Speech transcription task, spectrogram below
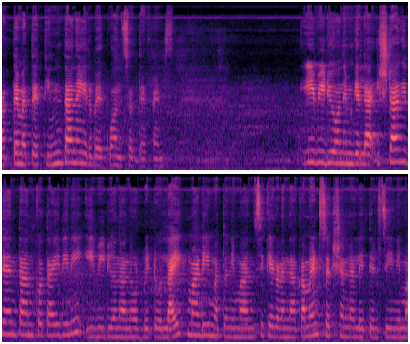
ಮತ್ತೆ ಮತ್ತೆ ತಿಂತಾನೇ ಇರಬೇಕು ಅನಿಸುತ್ತೆ ಫ್ರೆಂಡ್ಸ್. ಈ ವಿಡಿಯೋ ನಿಮಗೆಲ್ಲ ಇಷ್ಟ ಆಗಿದೆ ಅಂತ ಅನ್ಕೋತಾ ಇದ್ದೀನಿ. ಈ ವಿಡಿಯೋನ ನೋಡಿಬಿಟ್ಟು ಲೈಕ್ ಮಾಡಿ ಮತ್ತು ನಿಮ್ಮ ಅನಿಸಿಕೆಗಳನ್ನು ಕಮೆಂಟ್ ಸೆಕ್ಷನ್ನಲ್ಲಿ ತಿಳಿಸಿ, ನಿಮ್ಮ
